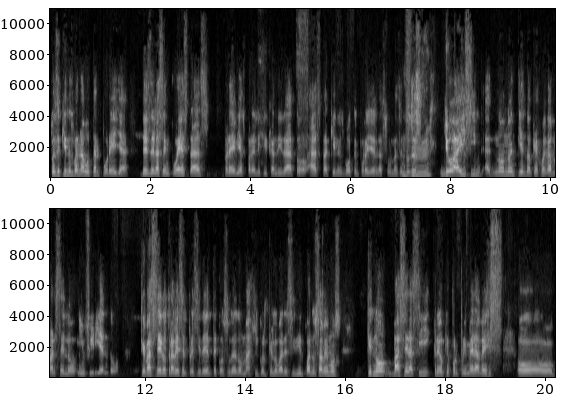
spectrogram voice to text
pues de quienes van a votar por ella, desde las encuestas previas para elegir candidato hasta quienes voten por ella en las urnas. Entonces, yo ahí sí no, no entiendo a qué juega Marcelo, infiriendo que va a ser otra vez el presidente con su dedo mágico el que lo va a decidir, cuando sabemos que no va a ser así, creo que por primera vez o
